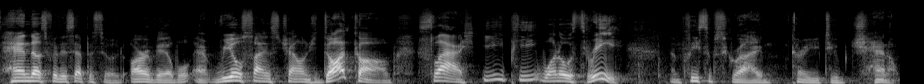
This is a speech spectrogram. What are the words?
handouts for this episode are available at realsciencechallenge.com slash EP103. And please subscribe to our YouTube channel.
